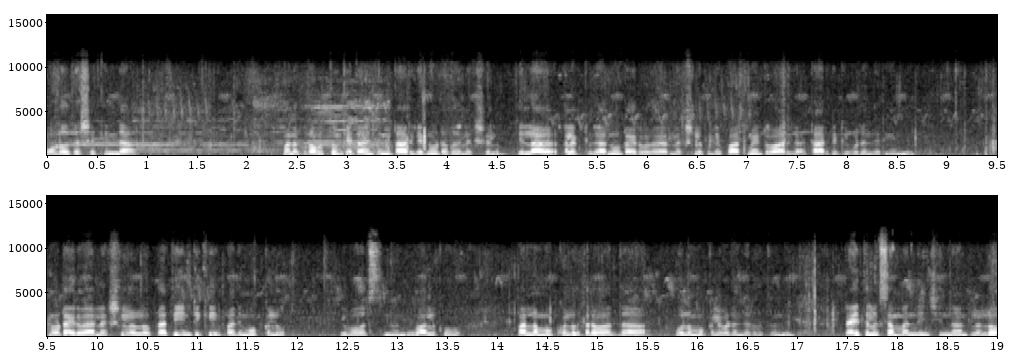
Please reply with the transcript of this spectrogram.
మూడో దశ కింద మన ప్రభుత్వం కేటాయించిన టార్గెట్ నూట పది లక్షలు. జిల్లా కలెక్టర్ గారు నూట ఇరవై ఆరు లక్షలకు డిపార్ట్మెంట్ వారిగా టార్గెట్ ఇవ్వడం జరిగింది. నూట ఇరవై ఆరు లక్షలలో ప్రతి ఇంటికి పది మొక్కలు ఇవ్వవలసింది ఉంది. వాళ్ళకు పళ్ళ మొక్కలు తర్వాత పూల మొక్కలు ఇవ్వడం జరుగుతుంది. రైతులకు సంబంధించిన దాంట్లో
